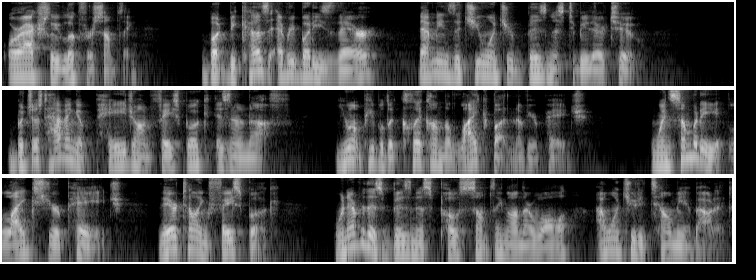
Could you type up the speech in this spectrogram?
or actually look for something. But because everybody's there, that means that you want your business to be there too. But just having a page on Facebook isn't enough. You want people to click on the like button of your page. When somebody likes your page, they're telling Facebook, whenever this business posts something on their wall, I want you to tell me about it.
